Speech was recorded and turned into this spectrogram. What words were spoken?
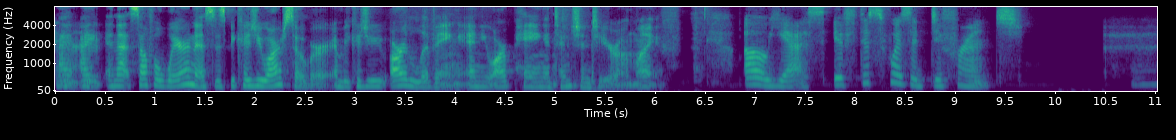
And, I, I, and that self-awareness is because you are sober and because you are living and you are paying attention to your own life oh yes if this was a different uh,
